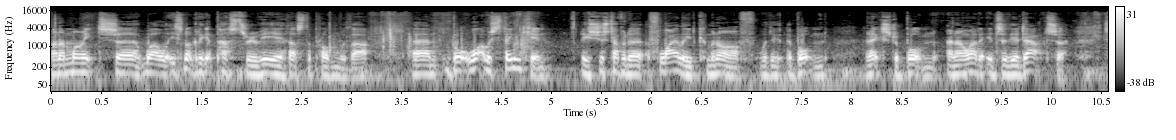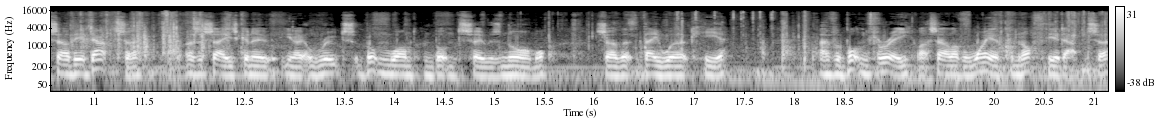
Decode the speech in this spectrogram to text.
And I might, uh, well, it's not going to get passed through here, that's the problem with that. Um, but what I was thinking is just having a fly lead coming off with a, a button, an extra button, and I'll add it into the adapter. So the adapter, as I say, is going to, you know, it'll route button 1 and button 2 as normal, so that they work here I have a button 3, like I say, I'll have a wire coming off the adapter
